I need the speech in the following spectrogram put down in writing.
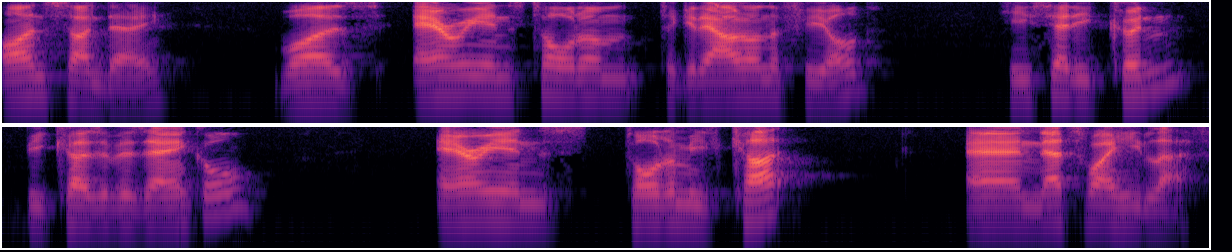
on Sunday was Arians told him to get out on the field. He said he couldn't because of his ankle. Arians told him he's cut, and that's why he left.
